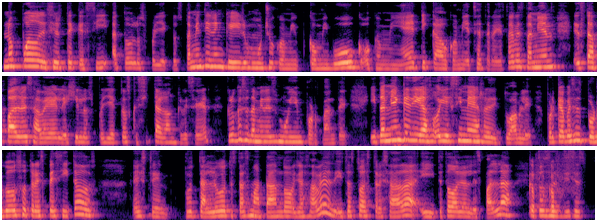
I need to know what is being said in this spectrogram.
no puedo decirte que sí a todos los proyectos. También tienen que ir mucho con mi, con mi book o con mi ética o con mi etcétera. Y sabes, también está padre saber elegir los proyectos que sí te hagan crecer. Creo que eso también es muy importante. Y también que digas, oye, sí me es redituable, porque a veces por dos o tres pesitos, este, pues tal, luego te estás matando, ya sabes, y estás toda estresada y te está doliendo la espalda. Entonces dices...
